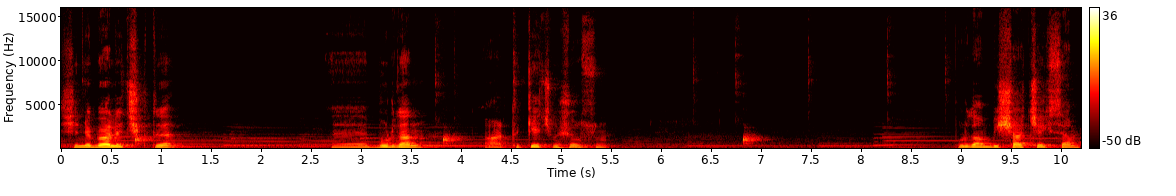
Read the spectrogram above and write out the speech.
Şimdi böyle çıktı. Ee, buradan artık geçmiş olsun. Buradan bir şah çeksem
